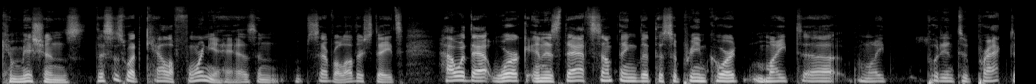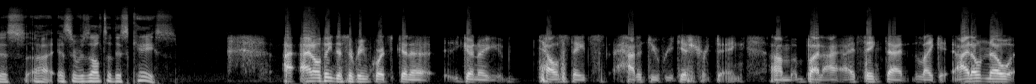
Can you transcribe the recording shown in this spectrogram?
commissions. This is what California has and several other states. How would that work? And is that something that the Supreme Court might uh, might put into practice uh, as a result of this case? I, I don't think the Supreme Court's going to going to tell states how to do redistricting. Um, but I, I think that, like, I don't know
